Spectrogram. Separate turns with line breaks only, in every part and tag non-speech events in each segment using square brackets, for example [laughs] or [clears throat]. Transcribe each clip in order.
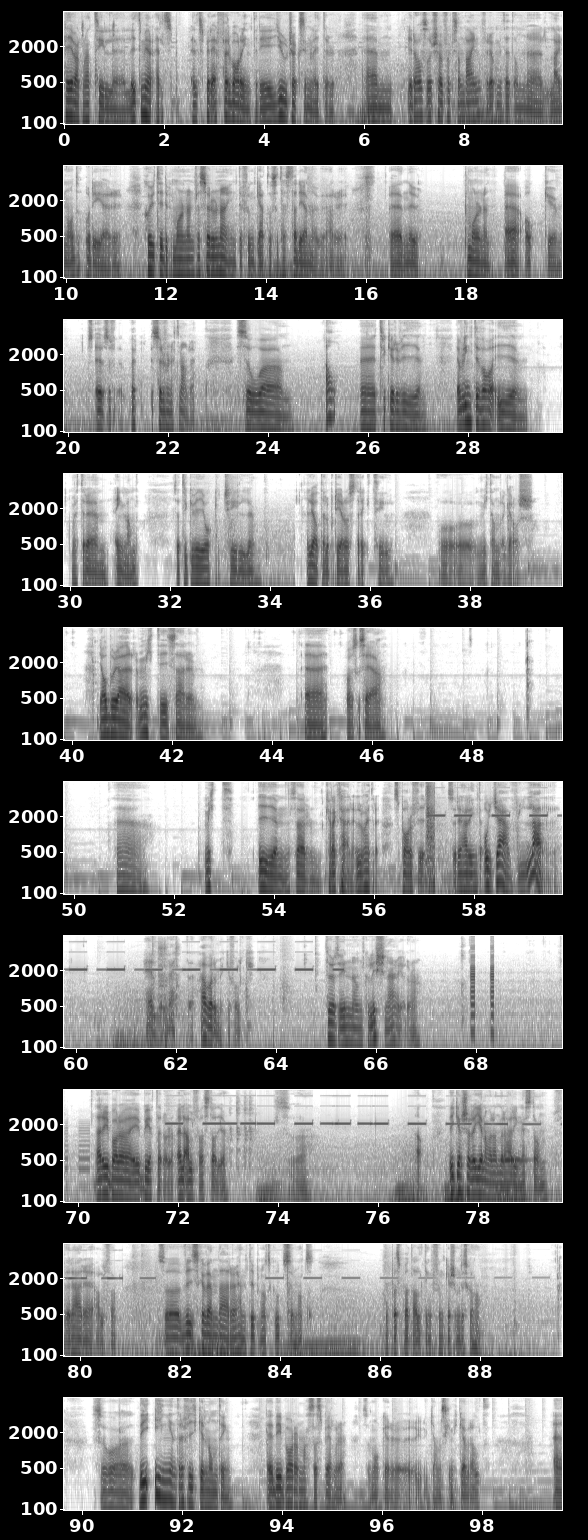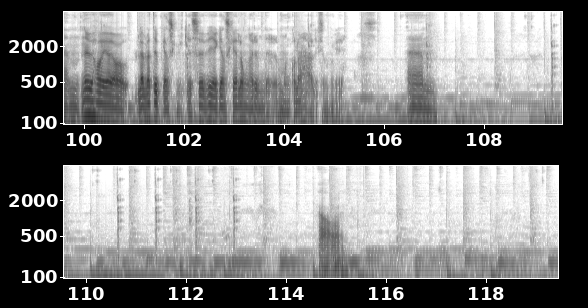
Hej och välkomna till uh, lite mer LCPDF var det inte, det är Eurotruck Simulator. Um, idag så kör vi faktiskt online för det har kommit ett online-mod eh, och det är sju tider på morgonen för servrarna har inte funkat och så testade jag nu här uh, nu på morgonen uh, och uh, så, servern öppnade. Så ehm, ja, tycker vi jag vill inte vara i vad heter det, England. Så jag tycker vi åker till, eller jag teleporterar oss direkt till och mitt andra garage. Jag börjar mitt i så här, eh, vad ska jag säga, eh, mitt i en så här karaktär, eller vad heter det? Sparfil. Så det här är inte, oj oh, jävlar! Helvete, här var det mycket folk. Tur att vi är i någon collision area då. då. Det här är ju bara i beta då, då eller alfa stadie. Så... Ja. Vi kan köra igenom varandra här inne i stan, för det här är alfa. Så vi ska vända här och hämta upp något gods eller något. Hoppas på att allting funkar som det ska. Så det är ingen trafik eller någonting. Eh, det är bara en massa spelare som åker eh, ganska mycket överallt. Um, nu har jag levlat upp ganska mycket så vi har ganska långa runder om man kollar här liksom. Um, ja.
